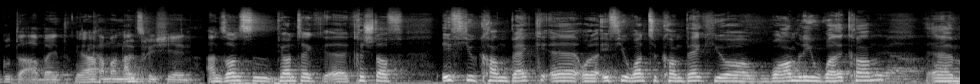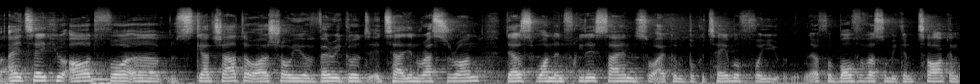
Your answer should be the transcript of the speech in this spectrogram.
gute Arbeit, Ja, kann man nur appreciaten. Ansonsten, Piontek, äh, Christoph if you come back uh, or if you want to come back, you're warmly welcome. Um, I take you out for a schiacciata or I show you a very good Italian restaurant. There's one in Friedrichshain, so I can book a table for you, yeah, for both of us, and we can talk and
